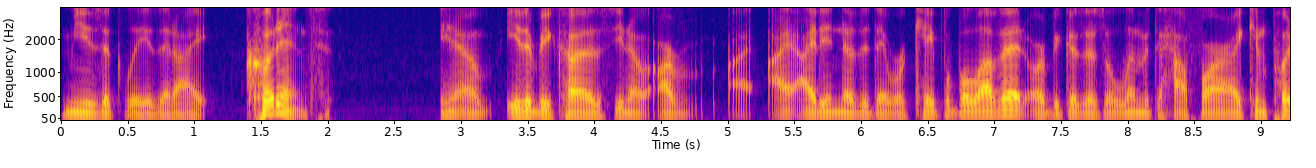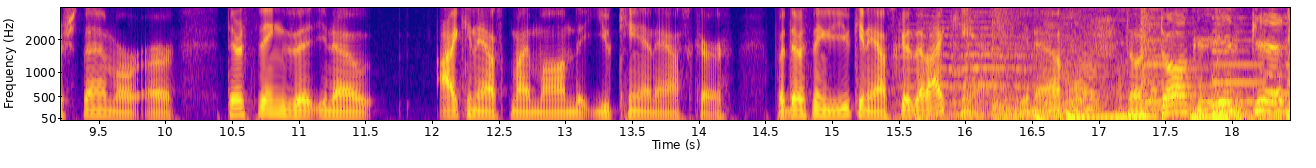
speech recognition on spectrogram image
musically that i couldn't you know either because you know our I, I didn't know that they were capable of it or because there's a limit to how far I can push them or, or there are things that, you know, I can ask my mom that you can't ask her. But there are things you can ask her that I can't, you know? The darker it gets,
